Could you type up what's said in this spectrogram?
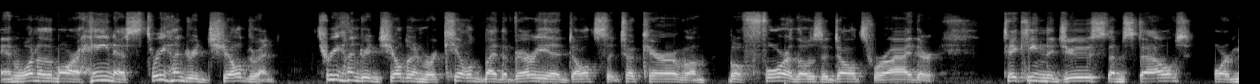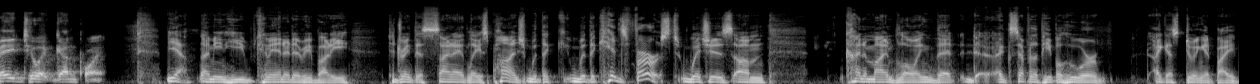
and one of the more heinous 300 children 300 children were killed by the very adults that took care of them before those adults were either taking the juice themselves or made to at gunpoint yeah i mean he commanded everybody to drink this cyanide laced punch with the with the kids first which is um, kind of mind blowing that except for the people who were I guess doing it by,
